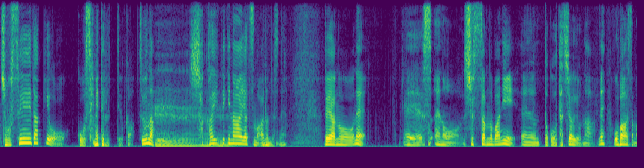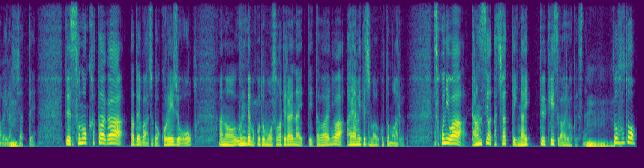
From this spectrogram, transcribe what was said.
女性だけをこう責めてるっていうかそういうふうな社会的なやつもあるんですね。であのねえーすあの出産の場に、えーっとこう立ち会うような、ね、おばあ様がいらっしゃって、でその方が例えばちょっとこれ以上あの産んでも子供を育てられないって言った場合には殺めてしまうこともあるそこには男性は立ち会っていないっていうケースがあるわけですね。うんうんそうすると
